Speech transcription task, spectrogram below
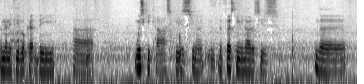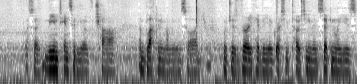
and then if you look at the uh, whiskey cask, is you know the first thing you notice is the let's say the intensity of char and blackening on the inside, which is very heavy, aggressive toasting. And then secondly is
